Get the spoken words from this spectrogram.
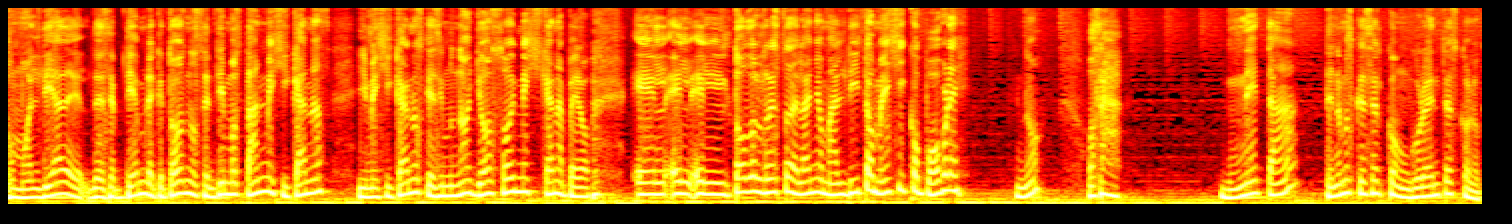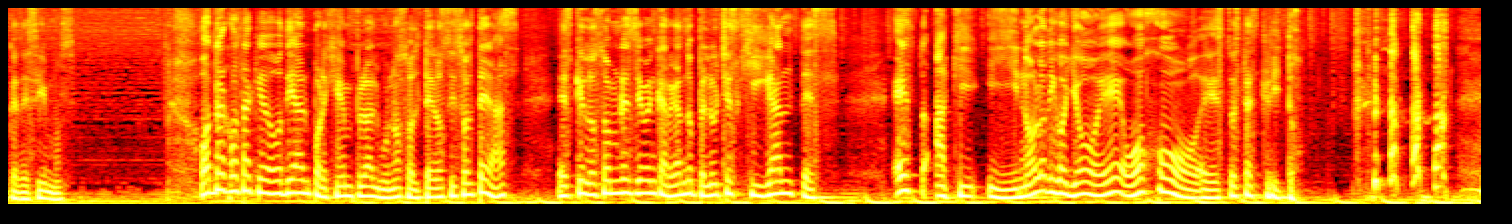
como el día de, septiembre, que todos nos sentimos tan mexicanas y mexicanos que decimos, no, yo soy mexicana, pero el, el, todo el resto del año, maldito México, pobre, ¿no? O sea, neta, tenemos que ser congruentes con lo que decimos. Otra cosa que odian, por ejemplo, algunos solteros y solteras, es que los hombres lleven cargando peluches gigantes. Esto aquí, y no lo digo yo, eh, ojo, esto está escrito.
